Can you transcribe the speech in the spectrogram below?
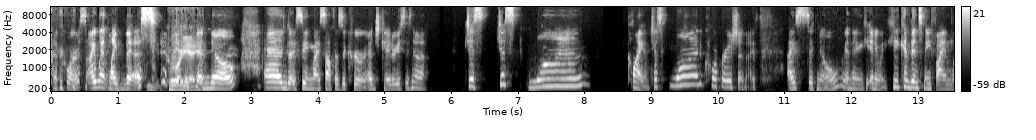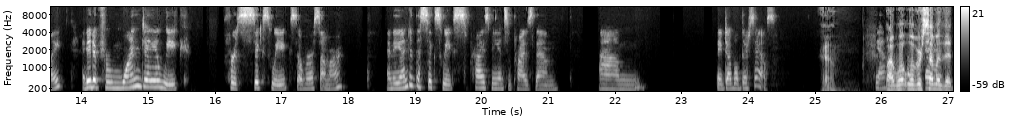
And of course, I went like this. Cool, yeah, yeah. no, and seeing myself as a career educator, he says, "No, just just one client, just one corporation." I, I said no, and then, anyway, he convinced me finally. I did it for one day a week for six weeks over a summer. And the end of the six weeks surprised me and surprised them. Um, they doubled their sales. Yeah. Yeah. Uh, what, what were some of the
